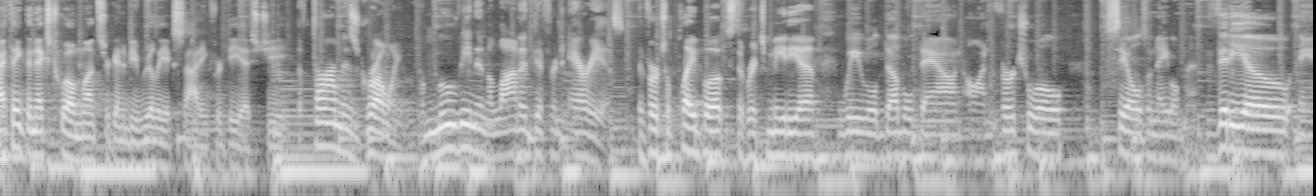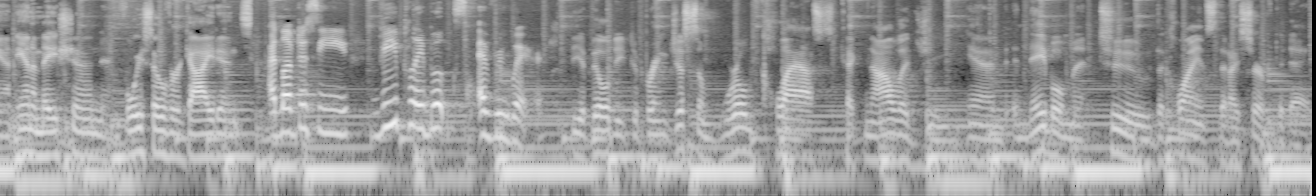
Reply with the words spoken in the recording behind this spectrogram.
I think the next 12 months are going to be really exciting for DSG. The firm is growing. We're moving in a lot of different areas. The virtual playbooks, the rich media. We will double down on virtual sales enablement, video and animation and voiceover guidance. I'd love to see V playbooks everywhere. The ability to bring just some world-class technology and enablement to the clients that I serve today.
